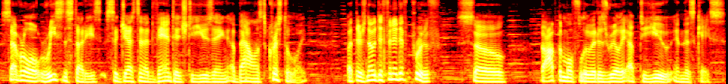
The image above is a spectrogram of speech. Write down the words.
several recent studies suggest an advantage to using a balanced crystalloid. But there's no definitive proof, so the optimal fluid is really up to you in this case.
